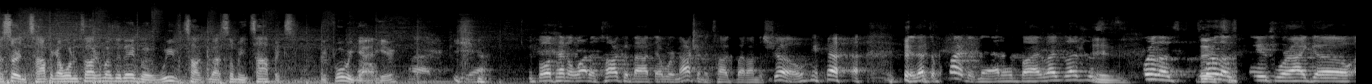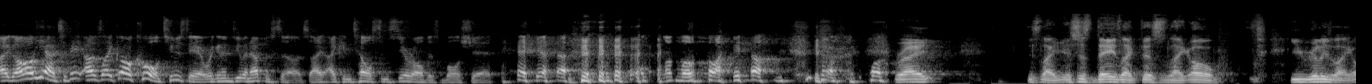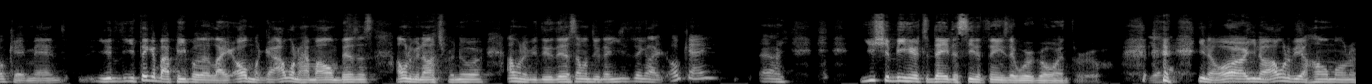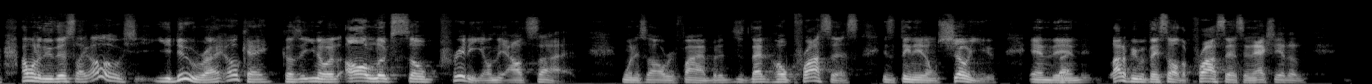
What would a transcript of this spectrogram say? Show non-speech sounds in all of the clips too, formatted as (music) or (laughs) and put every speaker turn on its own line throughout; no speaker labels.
a certain topic I want to talk about today, but we've talked about so many topics before we got here.
Uh, yeah. we both had a lot to talk about that we're not going to talk about on the show. (laughs) that's a private matter, but let, us just, one of those one of those days where I go, I go, oh yeah, today I was like, oh cool, Tuesday we're going to do an episode, so I, I, can tell sincere all this bullshit. (laughs) (laughs)
right. It's like it's just days like this. Is like, oh, you really like, okay, man. You you think about people that are like, oh my god, I want to have my own business. I want to be an entrepreneur. I want to do this. I want to do that. You think like, okay, uh, you should be here today to see the things that we're going through. Yeah. (laughs) you know, or you know, I want to be a homeowner. I want to do this. Like, oh, you do, right? Okay, because you know, it all looks so pretty on the outside when it's all refined, but it's just that whole process is the thing they don't show you. And then right. a lot of people, if they saw the process and actually had to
